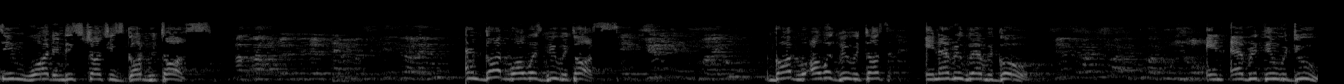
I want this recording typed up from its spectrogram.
theme word in this church is God with us. And God will always be with us. God will always be with us in everywhere we go, in everything we do,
